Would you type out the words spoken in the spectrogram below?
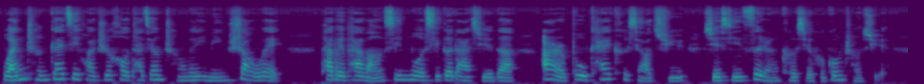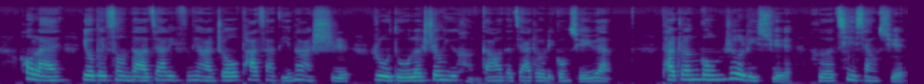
完成该计划之后，他将成为一名少尉。他被派往新墨西哥大学的阿尔布开克校区学习自然科学和工程学，后来又被送到加利福尼亚州帕萨迪纳市入读了声誉很高的加州理工学院。他专攻热力学和气象学，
